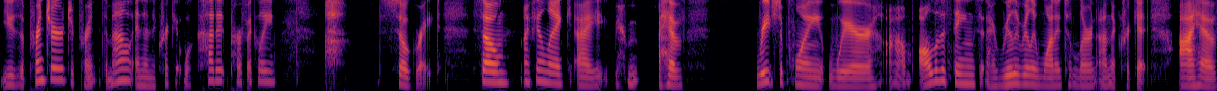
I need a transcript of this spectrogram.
Use a printer to print them out, and then the Cricut will cut it perfectly. so great. So I feel like I, I have reached a point where um, all of the things that I really, really wanted to learn on the Cricut, I have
